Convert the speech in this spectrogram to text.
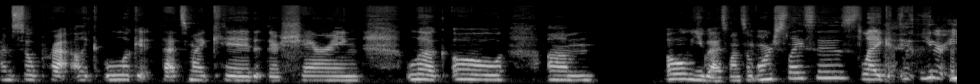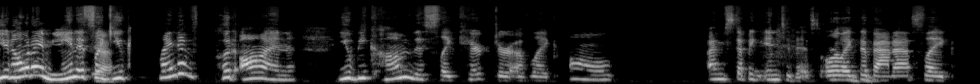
I'm so proud. Like, look at that's my kid. They're sharing. Look, oh, um, oh, you guys want some orange slices? Like, you you know what I mean? It's yeah. like you kind of put on, you become this like character of like, oh, I'm stepping into this, or like mm-hmm. the badass, like,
